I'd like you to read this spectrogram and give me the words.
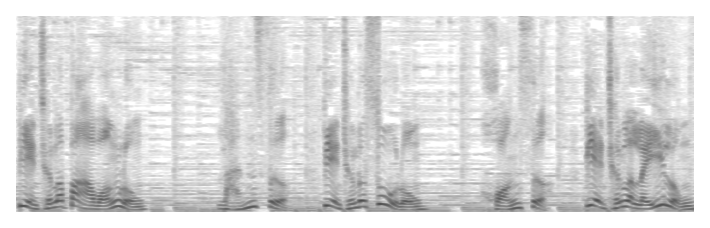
变成了霸王龙，蓝色变成了速龙，黄色变成了雷龙。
